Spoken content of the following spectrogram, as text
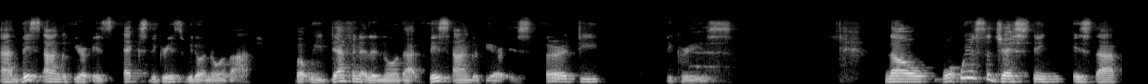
And this angle here is X degrees. We don't know that, but we definitely know that this angle here is 30 degrees. Now, what we're suggesting is that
